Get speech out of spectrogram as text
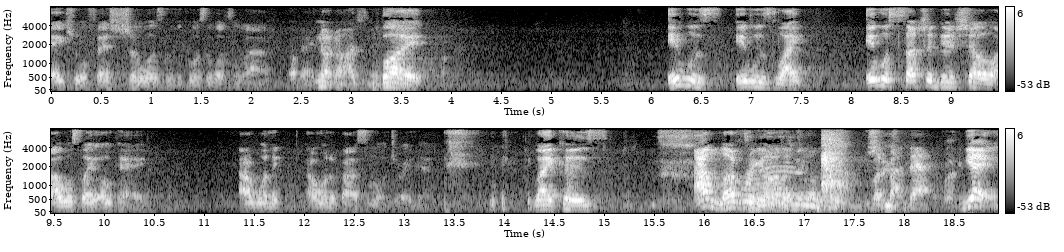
actual fashion show was because, of course, it wasn't live. Okay, no, no, I just. But it was it was like it was such a good show. I was like, okay, I want to I want to buy some lingerie now. like, cause I love Rihanna. what about that? Yeah,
